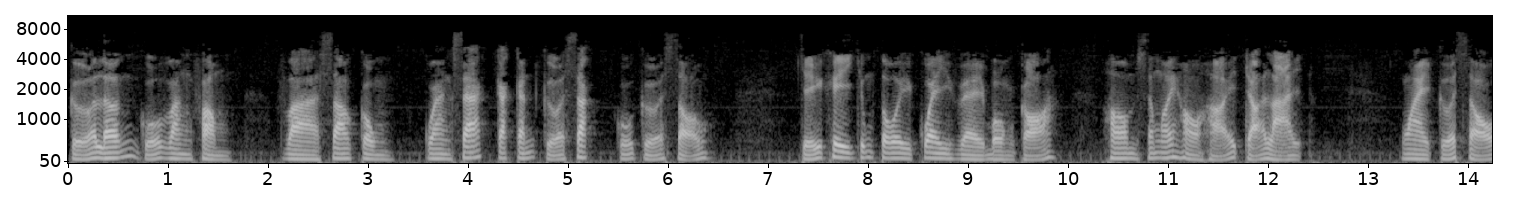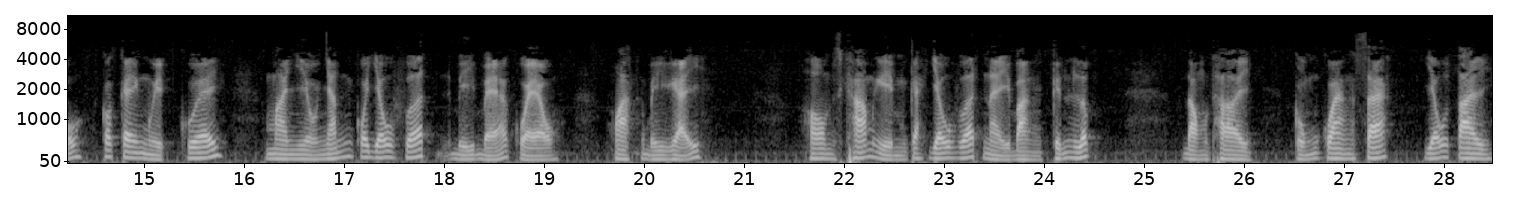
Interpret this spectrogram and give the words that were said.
Cửa lớn của văn phòng và sau cùng quan sát các cánh cửa sắt của cửa sổ. Chỉ khi chúng tôi quay về bồn cỏ, Holmes mới hồ hởi trở lại. Ngoài cửa sổ có cây nguyệt quế mà nhiều nhánh có dấu vết bị bẻ quẹo hoặc bị gãy. Holmes khám nghiệm các dấu vết này bằng kính lúp, đồng thời cũng quan sát dấu tay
